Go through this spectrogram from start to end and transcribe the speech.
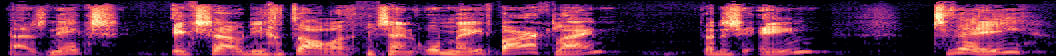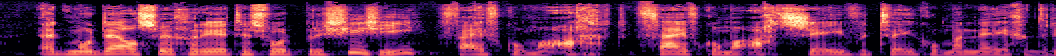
dat is niks. Ik zou die getallen zijn onmeetbaar, klein. Dat is één. Twee, het model suggereert een soort precisie, 5,8, 5,87, 2,93,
